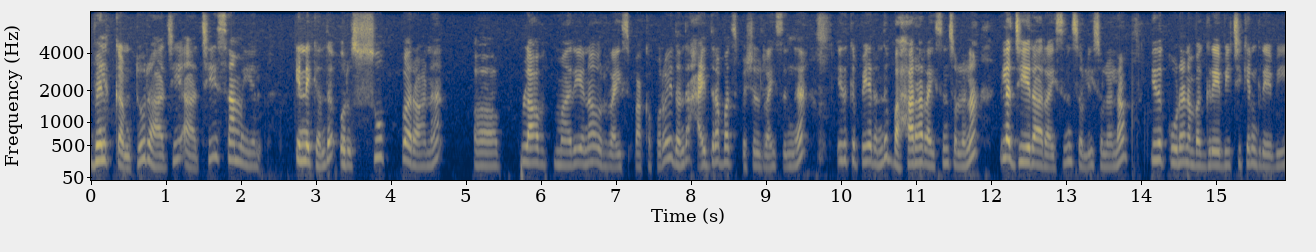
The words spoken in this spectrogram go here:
வெல்கம் டு ராஜி ஆச்சி சமையல் இன்றைக்கி வந்து ஒரு சூப்பரான புலாவ் மாதிரியான ஒரு ரைஸ் பார்க்க போகிறோம் இது வந்து ஹைதராபாத் ஸ்பெஷல் ரைஸுங்க. இதுக்கு பேர் வந்து பஹாரா ரைஸ்ன்னு சொல்லலாம். இல்லை ஜீரா ரைஸ்ன்னு சொல்லி சொல்லலாம். இது கூட நம்ம கிரேவி சிக்கன் கிரேவி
